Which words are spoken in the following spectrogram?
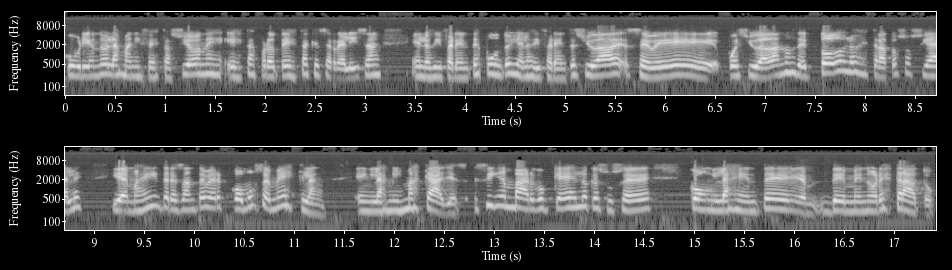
cubriendo las manifestaciones, estas protestas que se realizan en los diferentes puntos y en las diferentes ciudades, se ve pues ciudadanos de todos los estratos sociales y además es interesante ver cómo se mezclan en las mismas calles. Sin embargo, ¿qué es lo que sucede con la gente de menor estrato?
